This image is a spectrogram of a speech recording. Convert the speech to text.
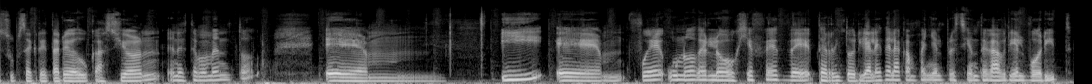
subsecretario de Educación en este momento. Y eh, fue uno de los jefes de territoriales de la campaña del presidente Gabriel Boric.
